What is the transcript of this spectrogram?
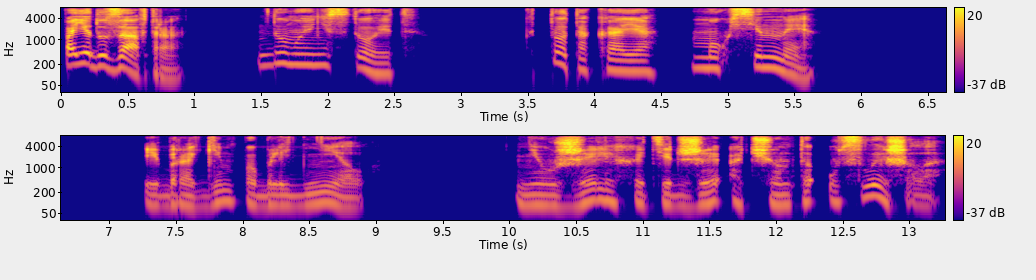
Поеду завтра». «Думаю, не стоит. Кто такая Мухсине?» Ибрагим побледнел. Неужели Хатидже о чем-то услышала?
